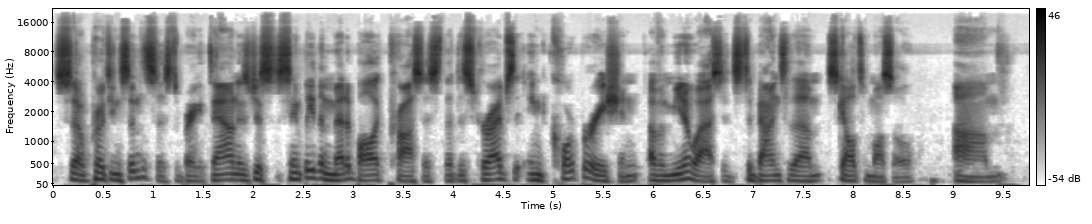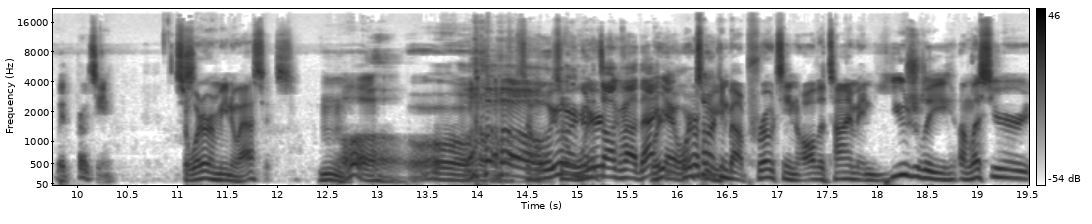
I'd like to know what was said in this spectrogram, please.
So, protein synthesis, to break it down, is just simply the metabolic process that describes the incorporation of amino acids to bind to the skeletal muscle um, with protein. So, what are amino acids? Hmm. Oh, Oh, So- we so weren't going to talk about that we're, yet. we're were talking we? about protein all the time and usually unless you're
